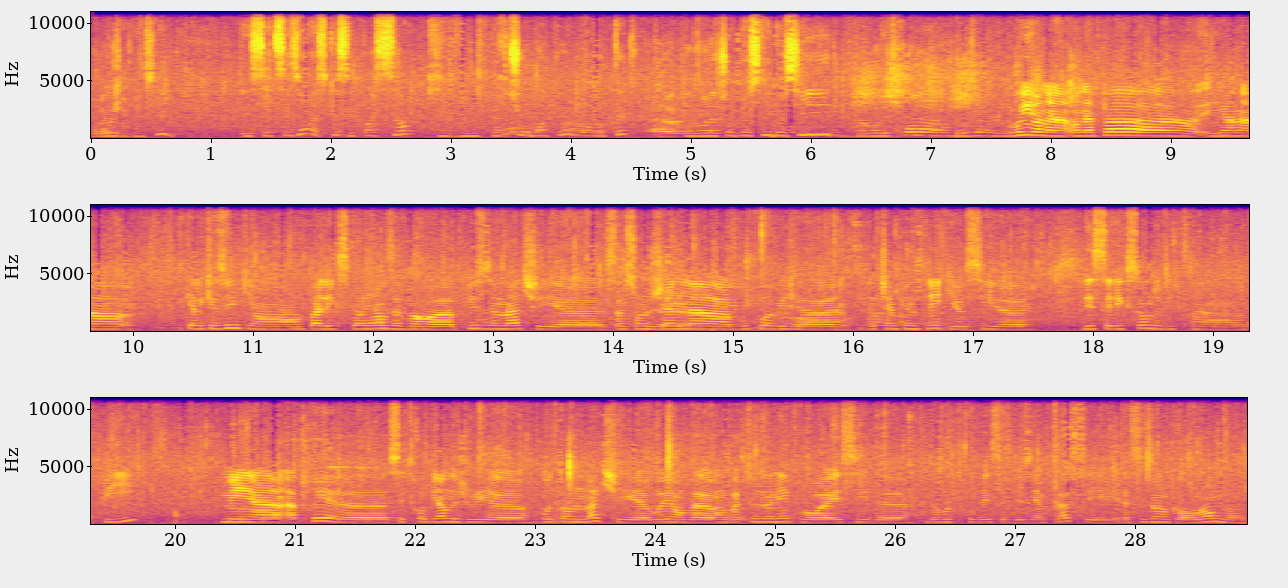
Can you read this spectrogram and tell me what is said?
pour la Champions League. Et cette saison, est-ce que c'est pas ça qui vous perturbe un peu dans votre tête D'avoir la Champions League aussi, d'avoir les trois, on va dire Oui, on n'a on a pas. Il y en a quelques-unes qui n'ont pas l'expérience d'avoir euh, plus de matchs et euh, ça s'enchaîne là beaucoup avec euh, la Champions League et aussi les sélections de différents pays. Mais après, c'est trop bien de jouer autant de matchs et ouais, on, va, on va tout donner pour essayer de, retrouver cette deuxième place. Et la saison est encore longue, donc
